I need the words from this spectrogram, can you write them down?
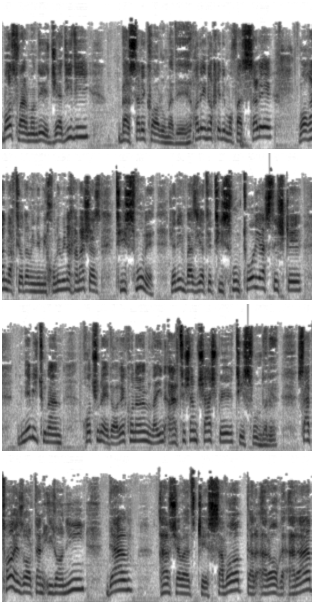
باز فرمانده جدیدی بر سر کار اومده. حالا اینا خیلی مفصله. واقعا وقتی آدم اینو می‌خونه می‌بینه همش از تیسفونه. یعنی وضعیت تیسفون طوری هستش که نمی‌تونن خودشون اداره کنن و این ارتش هم چشم به تیسفون داره. صدها هزار تن ایرانی در عرض شود که سواد در عراق عرب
